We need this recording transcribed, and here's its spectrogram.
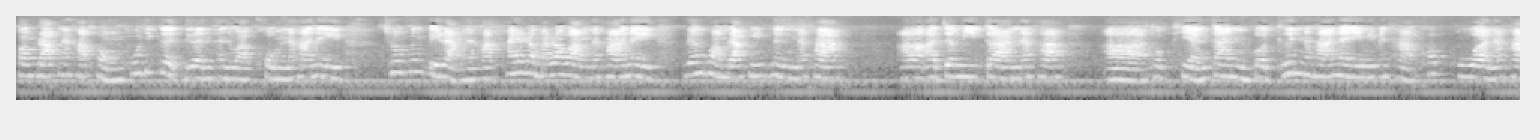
ความรักนะคะของผู้ที่เกิดเดือนธันวาคมนะคะ ในช่วงครึ่งปีหลังนะคะ ให้ระมัดระวังนะคะในเรื่องความรักนิดนึงนะคะอาอาจจะมีการนะคะถกเถียงกันเกิดขึ้นนะคะ ในมีปัญหาครอบครัวนะคะ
